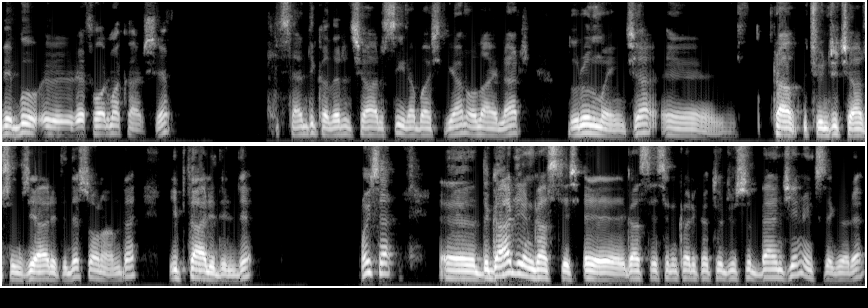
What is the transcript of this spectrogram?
ve bu e, reforma karşı sendikaların çağrısıyla başlayan olaylar durulmayınca e, Kral 3. Charles'ın ziyareti de son anda iptal edildi. Oysa e, The Guardian gazetesi, e, gazetesinin karikatürcüsü Ben Jennings'e göre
